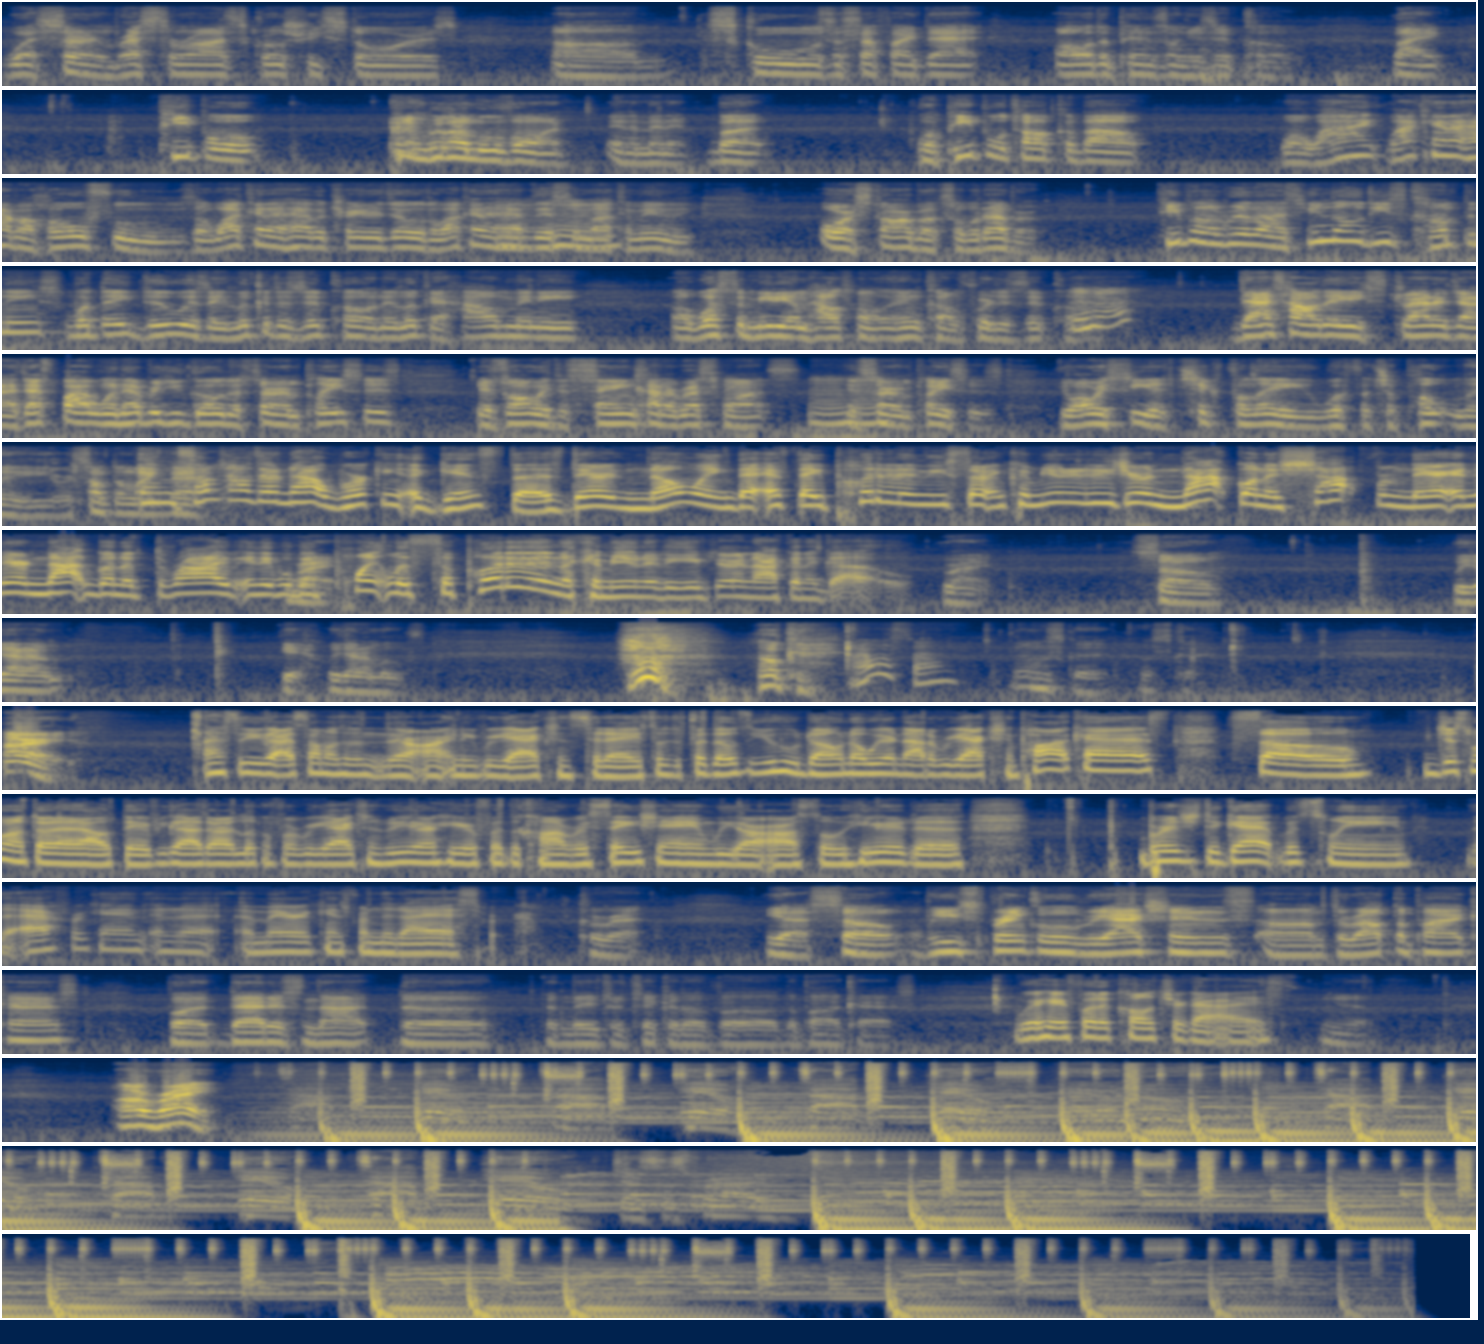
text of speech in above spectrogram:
What certain restaurants, grocery stores, um, schools and stuff like that all depends on your zip code. Like people we're gonna move on in a minute, but when people talk about well why why can't I have a Whole Foods? Or why can't I have a Trader Joe's? Or why can't I have this in my community? Or a Starbucks or whatever. People don't realize, you know, these companies, what they do is they look at the zip code and they look at how many, uh, what's the medium household income for the zip code. That's how they strategize. That's why whenever you go to certain places, there's always the same kind of restaurants in mm-hmm. certain places. You always see a Chick Fil A with a Chipotle or something like and that. And sometimes they're not working against us. They're knowing that if they put it in these certain communities, you're not going to shop from there and they're not going to thrive. And it would Right. be pointless to put it in a community if you're not going to go. Right. So we gotta, yeah, we gotta move. okay, That was fun. that was good. That was good. All right. I see you guys. Some of them there aren't any reactions today. So for those of you who don't know, we are not a reaction podcast. So just want to throw that out there. If you guys are looking for reactions, we are here for the conversation. We are also here to bridge the gap between the Africans and the Americans from the diaspora. Correct. Yes. So we sprinkle reactions um, throughout the podcast, but that is not the the major ticket of uh, the podcast. We're here for the culture, guys. Yeah. All right. Top hill, top hill, top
